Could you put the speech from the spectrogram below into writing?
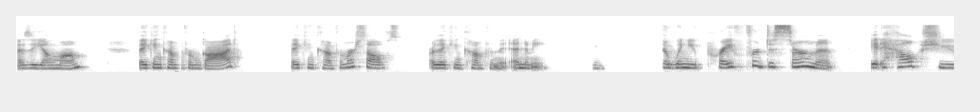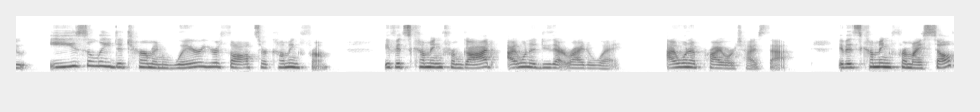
as a young mom they can come from god they can come from ourselves or they can come from the enemy. So when you pray for discernment, it helps you easily determine where your thoughts are coming from. If it's coming from God, I want to do that right away. I want to prioritize that. If it's coming from myself,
